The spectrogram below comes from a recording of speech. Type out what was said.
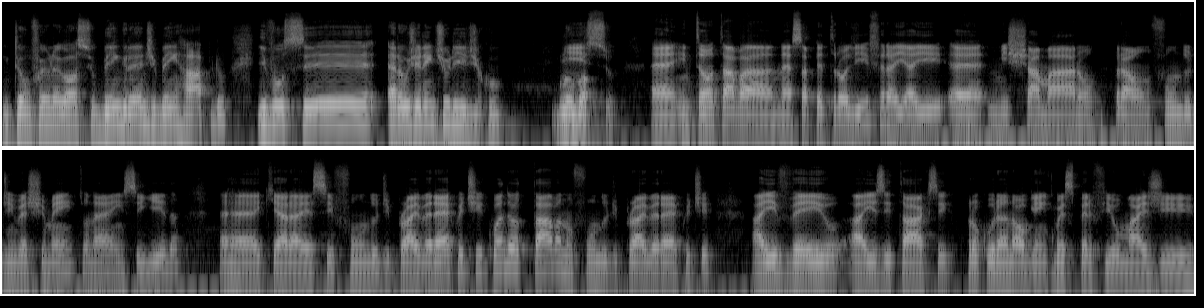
Então foi um negócio bem grande, bem rápido. E você era o gerente jurídico global. Isso. É, então eu estava nessa petrolífera e aí é, me chamaram para um fundo de investimento, né, em seguida, é, que era esse fundo de private equity. E quando eu estava no fundo de private equity, aí veio a Easy Taxi procurando alguém com esse perfil mais de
